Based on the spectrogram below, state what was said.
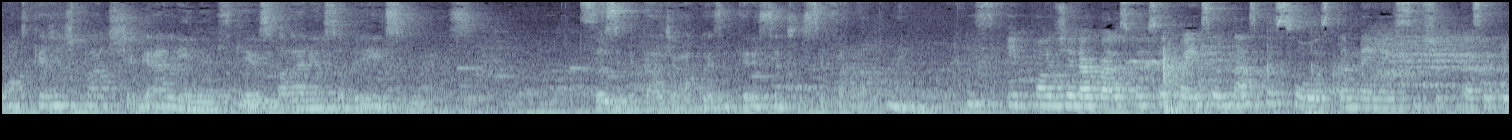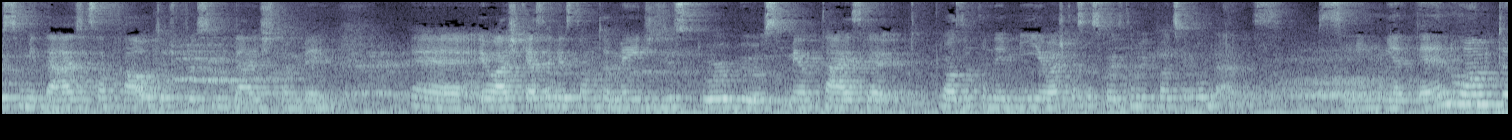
ponto que a gente pode chegar ali, né? Porque eles falariam sobre isso, mas proximidade é uma coisa interessante de se falar também. E pode gerar várias consequências nas pessoas também, esse tipo, essa proximidade, essa falta de proximidade também. É, eu acho que essa questão também de distúrbios mentais, que é, por causa da pandemia, eu acho que essas coisas também podem ser cobradas. Sim, e até no âmbito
